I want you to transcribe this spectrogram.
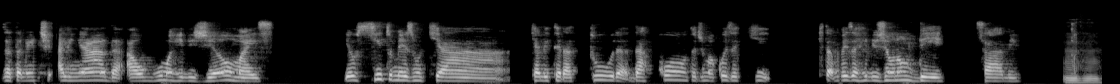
exatamente alinhada a alguma religião, mas eu sinto mesmo que a, que a literatura dá conta de uma coisa que, que talvez a religião não dê, sabe? Uhum.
